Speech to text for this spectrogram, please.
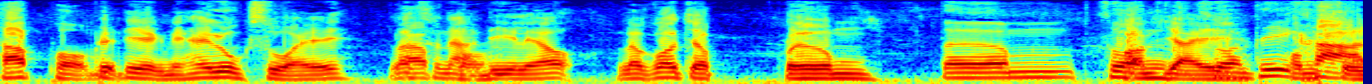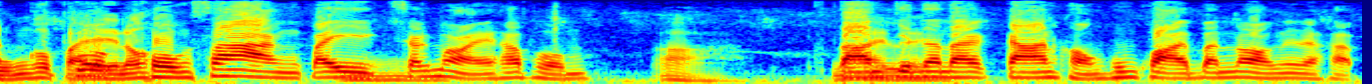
ครับผมเพชรเอกเนี่ยให้ลูกสวยลักษณะผมดีแล้ว แล้วก็จะเติมเติมส่วคนวามใหญ่ส่วนที่ความขาดสูงเข้าไปพวกเนอะโครงสร้างไปอีกอืมสักหน่อยครับผมอ่าตามได้เลยจินตนาการของคุ้มควายบ้านนอกนี่แหละครับ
